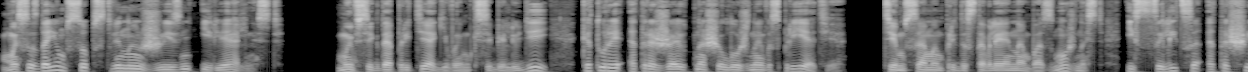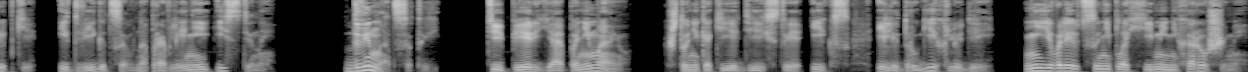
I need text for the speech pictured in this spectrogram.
мы создаем собственную жизнь и реальность. Мы всегда притягиваем к себе людей, которые отражают наше ложное восприятие, тем самым предоставляя нам возможность исцелиться от ошибки и двигаться в направлении истины. Двенадцатый. Теперь я понимаю, что никакие действия X или других людей не являются ни плохими, ни хорошими.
